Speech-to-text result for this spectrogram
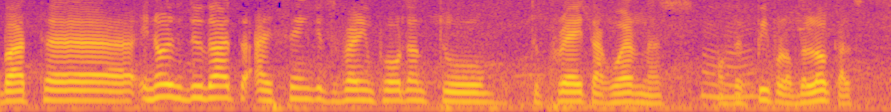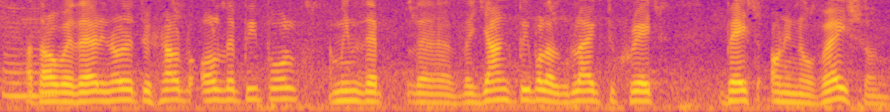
But uh, in order to do that, I think it's very important to to create awareness mm-hmm. of the mm-hmm. people, of the locals mm-hmm. that are over there, in order to help all the people. I mean, the, the, the young people that would like to create based on innovation,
